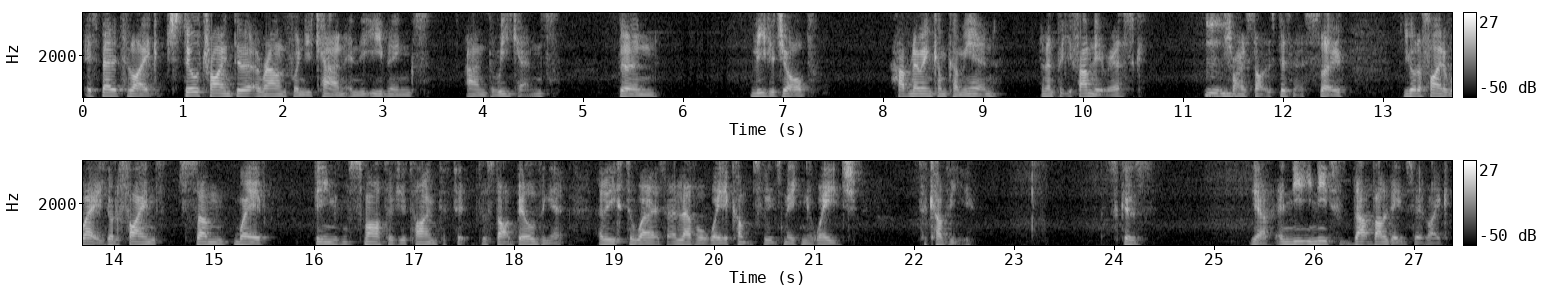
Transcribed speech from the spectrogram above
it's better to like still try and do it around when you can in the evenings and the weekends than leave your job have no income coming in and then put your family at risk hmm. trying to start this business. So you got to find a way. You got to find some way of being smarter with your time to fit to start building it at least to where it's at a level where you're comfortable it's making a wage to cover you. It's because yeah and you, you need to, that validates it like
